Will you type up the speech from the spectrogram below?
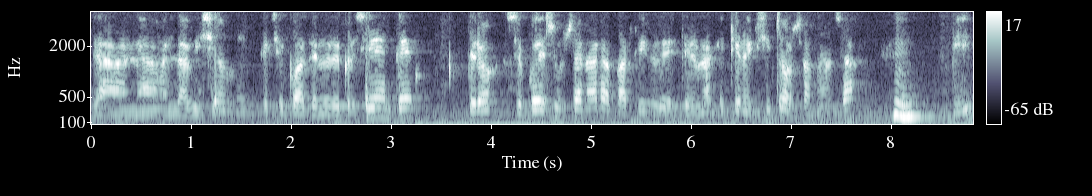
la, la, visión que se pueda tener del presidente, pero se puede subsanar a partir de tener una gestión exitosa, Mansa, hmm. y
